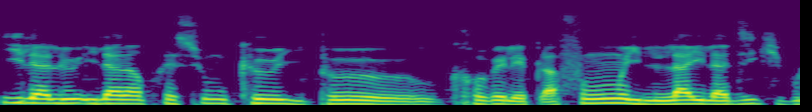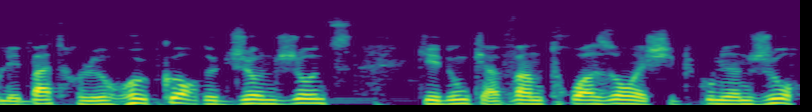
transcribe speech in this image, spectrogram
il a, le- il a l'impression qu'il peut euh, crever les plafonds. Il, là, il a dit qu'il voulait battre le record de John Jones, qui est donc à 23 ans et je sais plus combien de jours,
